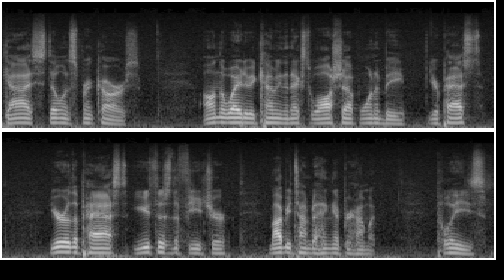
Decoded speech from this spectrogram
guys still in sprint cars, on the way to becoming the next wash-up wannabe. Your past, you're the past. Youth is the future. Might be time to hang up your helmet, please.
